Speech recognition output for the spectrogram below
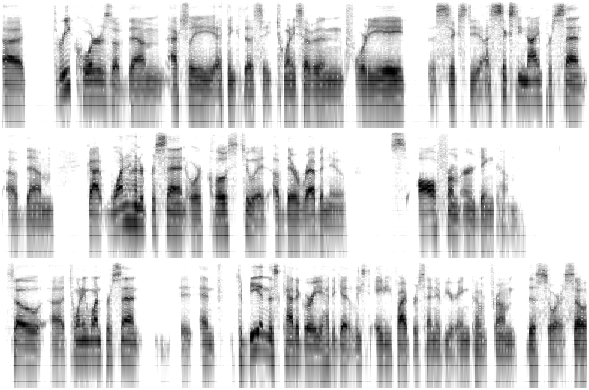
uh, three quarters of them actually i think let's see 27 48 60 uh, 69% of them got 100% or close to it of their revenue all from earned income so uh, 21% and to be in this category you had to get at least 85% of your income from this source so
